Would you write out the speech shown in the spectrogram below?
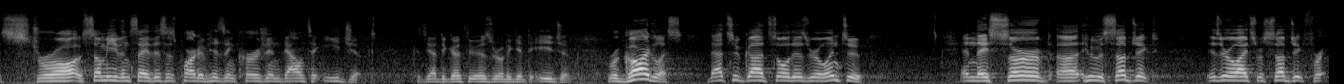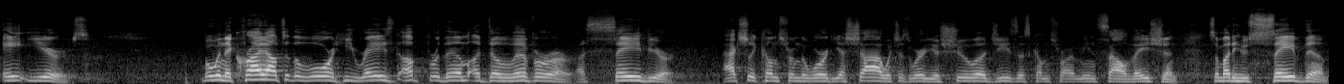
strong. Some even say this is part of his incursion down to Egypt because he had to go through Israel to get to Egypt. Regardless, that's who God sold Israel into. And they served, uh, who was subject, Israelites were subject for eight years. But when they cried out to the Lord, he raised up for them a deliverer, a savior. Actually comes from the word Yeshua, which is where Yeshua, Jesus, comes from. It means salvation. Somebody who saved them.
